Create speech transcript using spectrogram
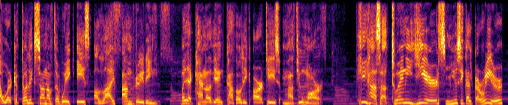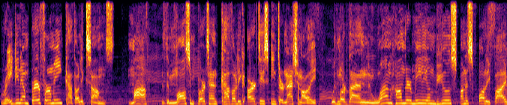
Our Catholic Son of the Week is Alive and Breathing by a Canadian Catholic artist, Matthew Maher. He has a 20 years musical career writing and performing Catholic songs. Matt is the most important Catholic artist internationally with more than 100 million views on Spotify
